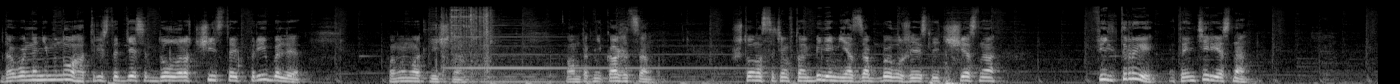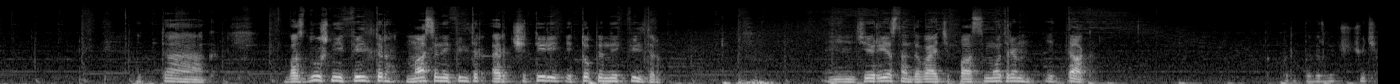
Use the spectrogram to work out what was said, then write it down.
довольно немного, 310 долларов чистой прибыли. По-моему, отлично. Вам так не кажется? Что у нас с этим автомобилем, я забыл уже, если честно. Фильтры, это интересно. Итак, воздушный фильтр, масляный фильтр R4 и топливный фильтр. Интересно, давайте посмотрим. Итак. Поверну чуть-чуть.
